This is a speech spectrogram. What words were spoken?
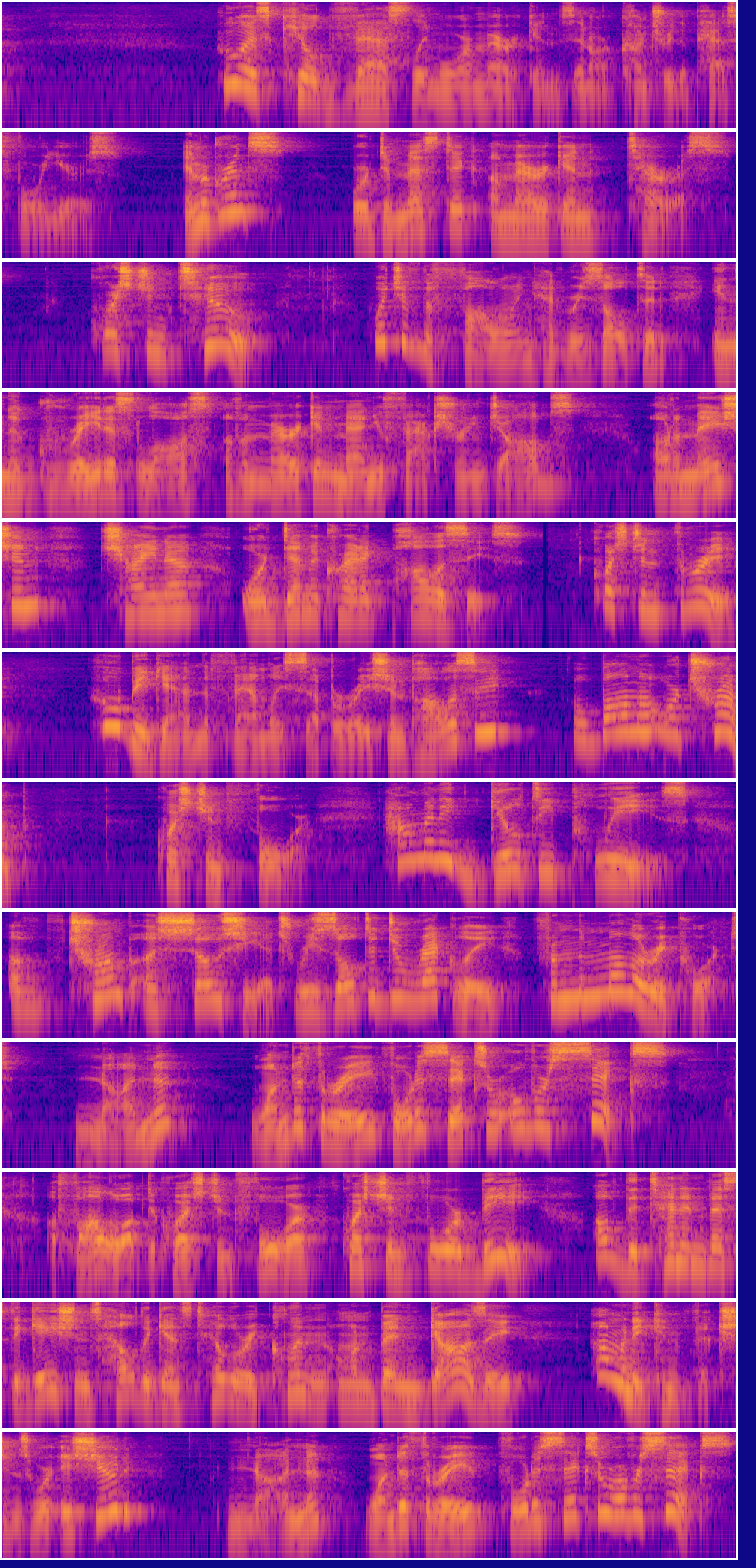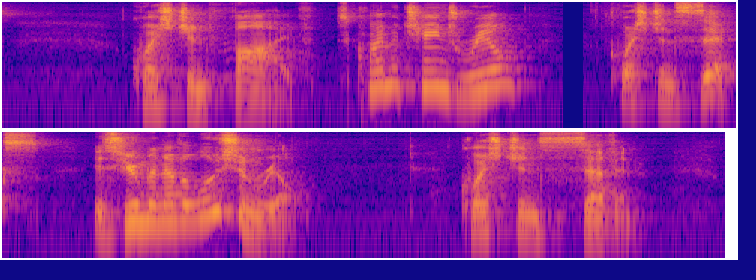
Who has killed vastly more Americans in our country the past four years? Immigrants or domestic American terrorists? Question two Which of the following had resulted in the greatest loss of American manufacturing jobs? Automation, China, or democratic policies? Question three Who began the family separation policy? Obama or Trump? Question four How many guilty pleas of Trump associates resulted directly from the Mueller report? None. One to three, four to six, or over six. A follow up to question four, question 4b. Of the 10 investigations held against Hillary Clinton on Benghazi, how many convictions were issued? None. One to three, four to six, or over six. Question 5. Is climate change real? Question 6. Is human evolution real? Question 7.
